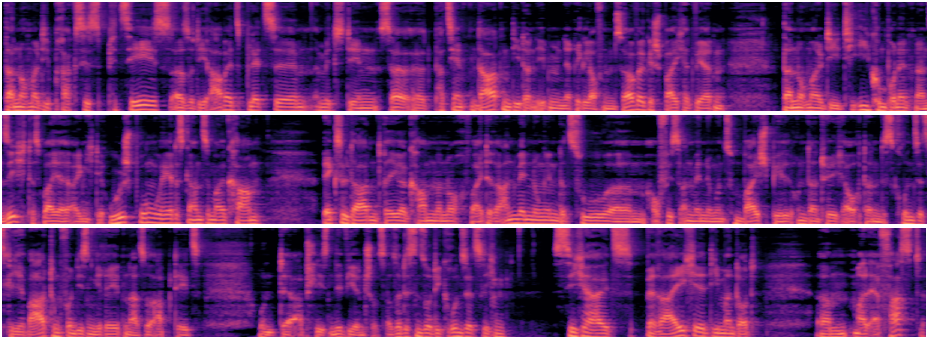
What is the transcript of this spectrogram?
Dann nochmal die Praxis-PCs, also die Arbeitsplätze mit den äh, Patientendaten, die dann eben in der Regel auf einem Server gespeichert werden. Dann nochmal die TI-Komponenten an sich. Das war ja eigentlich der Ursprung, woher das Ganze mal kam. Wechseldatenträger kamen dann noch weitere Anwendungen dazu, ähm, Office-Anwendungen zum Beispiel und natürlich auch dann das grundsätzliche Wartung von diesen Geräten, also Updates und der abschließende Virenschutz. Also das sind so die grundsätzlichen Sicherheitsbereiche, die man dort ähm, mal erfasst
